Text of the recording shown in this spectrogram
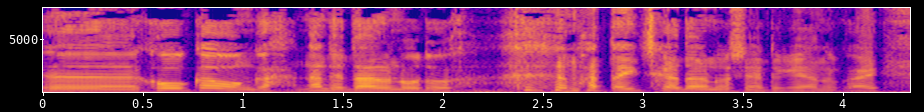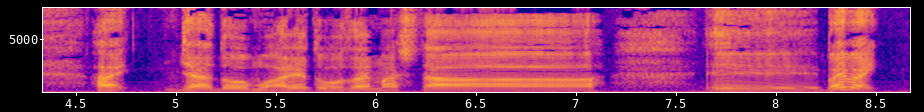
えー、効果音が、なんでダウンロード また一からダウンロードしないといけないのかい？はい。じゃあどうもありがとうございました。えー、バイバイ。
